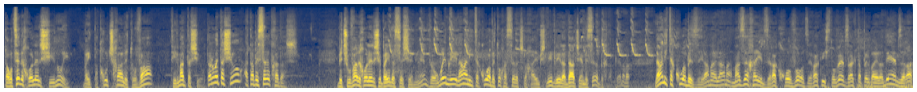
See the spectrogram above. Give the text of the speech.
אתה רוצה לחולל שינוי בהתפתחות שלך לטובה, תלמד את השיעור. אתה לומד את השיעור, אתה בסרט חדש. בתשובה לכל אלה שבאים בסשנים ואומרים לי, למה אני תקוע בתוך הסרט של החיים שלי בלי לדעת שהם בסרט בכלל, כן? אבל למה אני תקוע בזה? למה, למה? מה זה החיים? זה רק חובות, זה רק להסתובב, זה רק לטפל בילדים, זה רק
